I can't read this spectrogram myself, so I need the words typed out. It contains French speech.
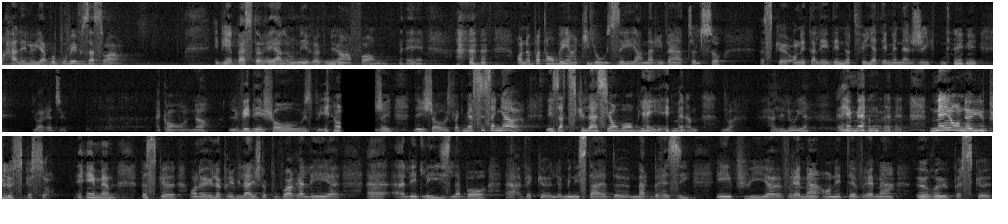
Oh, alléluia. Vous pouvez vous asseoir. Eh bien, pastoral, on est revenu en forme. on n'a pas tombé en kilosé en arrivant à Tulsa, parce qu'on est allé aider notre fille à déménager. Gloire à Dieu. On a levé des choses, puis on a mangé des choses. Fait merci Seigneur. Les articulations vont bien. Amen. Alléluia. Amen. Mais on a eu plus que ça. Amen. Parce qu'on a eu le privilège de pouvoir aller euh, à, l'église là-bas euh, avec euh, le ministère de Marc Brasi. Et puis, vraiment, on était vraiment heureux parce que,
